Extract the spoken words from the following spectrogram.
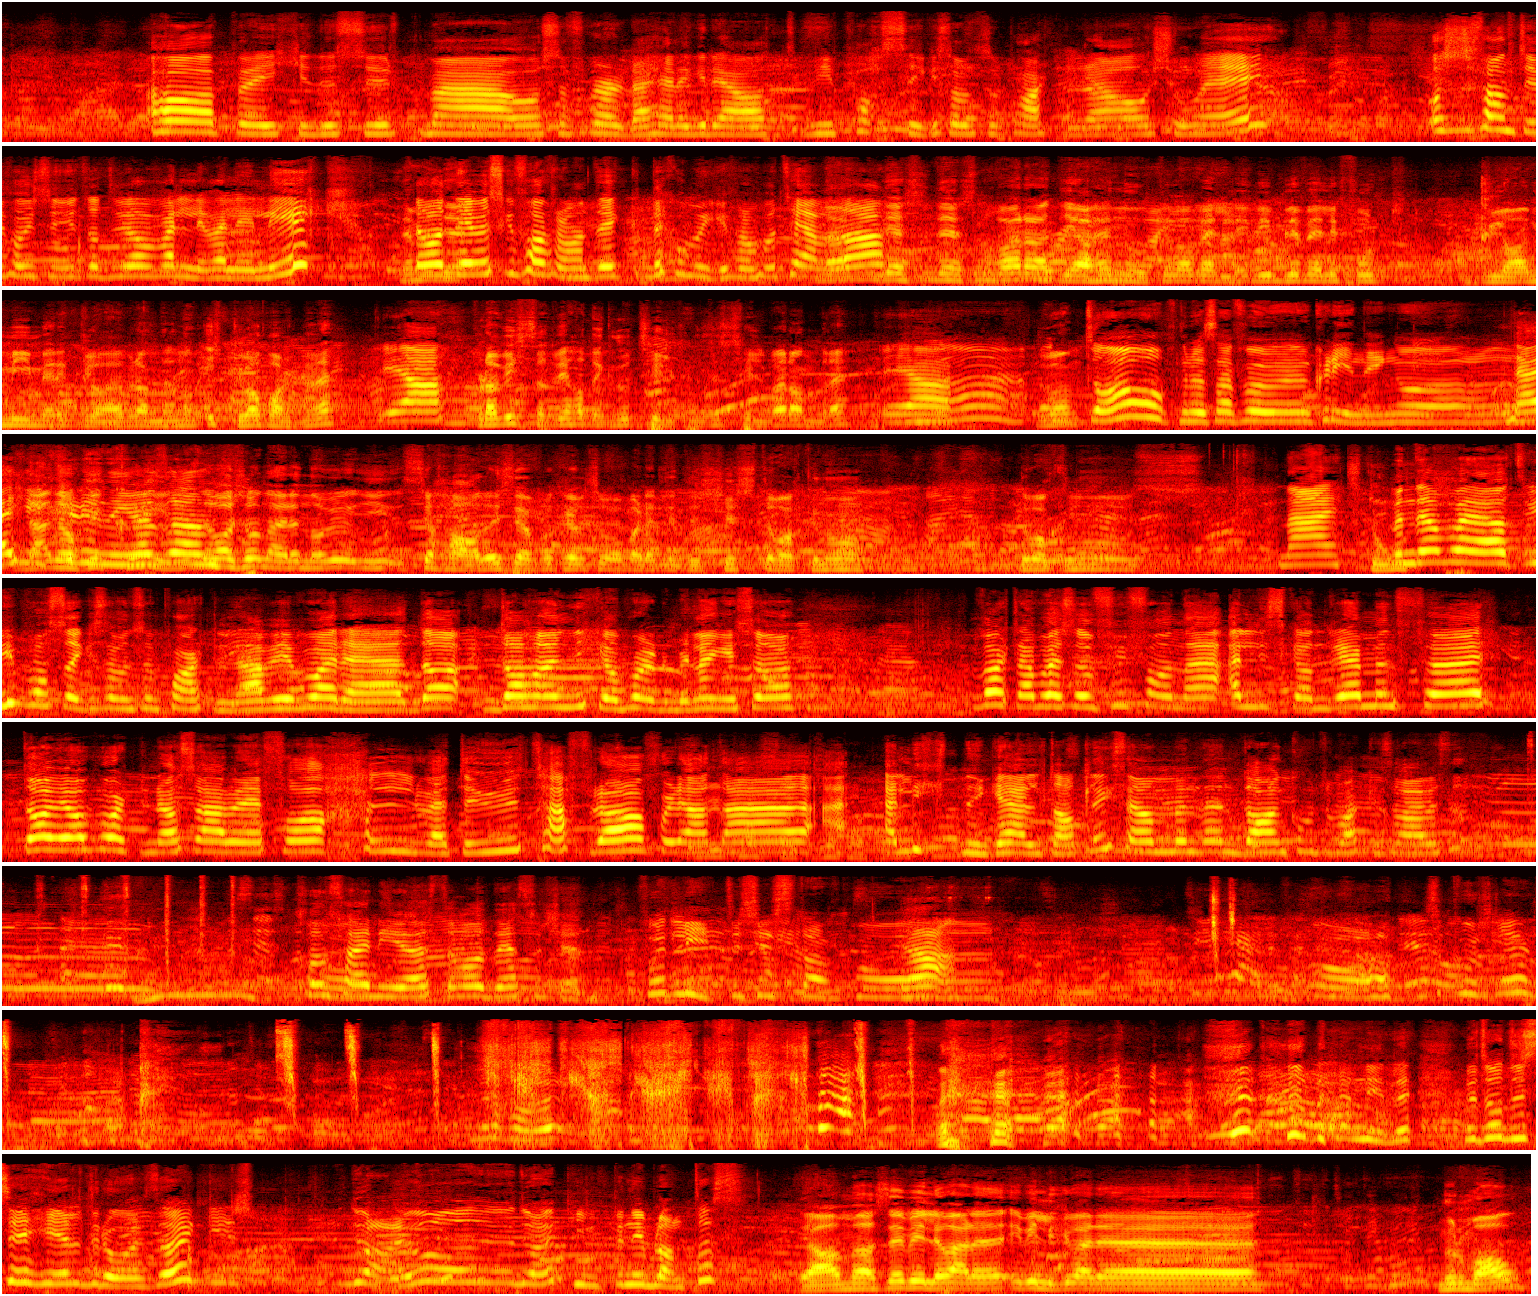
Jeg håper ikke du er sur på meg, og så forklarte jeg hele greia at vi passer ikke sånn som partnere og tjohei. Og så fant vi faktisk ut at vi var veldig, veldig like. Det var det- det vi skulle få fram, det, det kom ikke fram på TV, Nei, da. det, som- det som var at jeg og Henote var veldig Vi ble veldig fort glad, mye mer glad i hverandre når vi ikke var partnere. Ja. For da visste vi at vi hadde ikke noe tilknytning til hverandre. ja. Og da åpner det seg for klining og Nei, ikke Nei, ikke klining klining, og sånn. det var sånn der, når vi i- sa ha det istedenfor klem, så var det bare et lite kyss. Det var ikke noe Det var ikke noe Nei, Stort. men det var bare at vi passa ikke sammen som partnere. Vi bare, da, da han ikke var partneren min lenger, så ble jeg bare sånn Fy faen, jeg elsker André. Men før, da vi var partnere, så jeg bare Få helvete ut herfra. Fordi at jeg, jeg, jeg likte den ikke i det hele tatt, liksom. Men da han kom tilbake, så var jeg sånn Sånn seriøst. Det var det som skjedde. Få et lite kyss, da. På, Ja. Å, så koselig. det er nydelig. Vet du hva, du ser helt rå ut i dag. Du jo, du er jo pimpen iblant oss. Ja, men altså, jeg ville, være, jeg ville ikke være normal.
